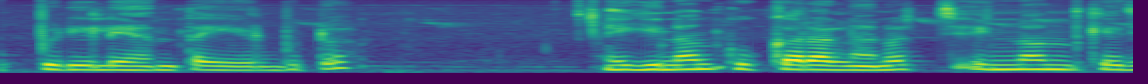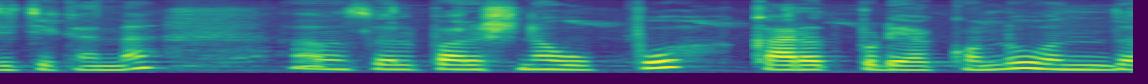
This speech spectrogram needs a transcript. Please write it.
ಉಪ್ಪಿಡಿಲಿ ಅಂತ ಹೇಳ್ಬಿಟ್ಟು. ಈಗ ಇನ್ನೊಂದು ಕುಕ್ಕರಲ್ಲಿ ನಾನು ಇನ್ನೊಂದು ಕೆ ಜಿ ಚಿಕನ್ನ ಒಂದು ಸ್ವಲ್ಪ ಅರಿಶಿನ ಉಪ್ಪು, ಖಾರದ ಪುಡಿ ಹಾಕ್ಕೊಂಡು ಒಂದು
